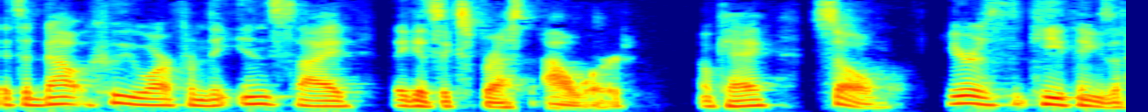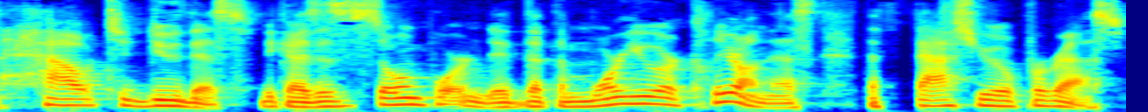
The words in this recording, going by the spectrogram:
it's about who you are from the inside that gets expressed outward. Okay. So here's the key things of how to do this because it's so important that the more you are clear on this, the faster you'll progress.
